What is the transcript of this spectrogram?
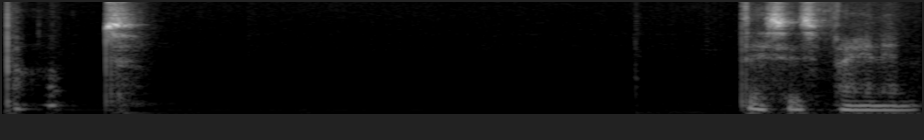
But this is failing.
